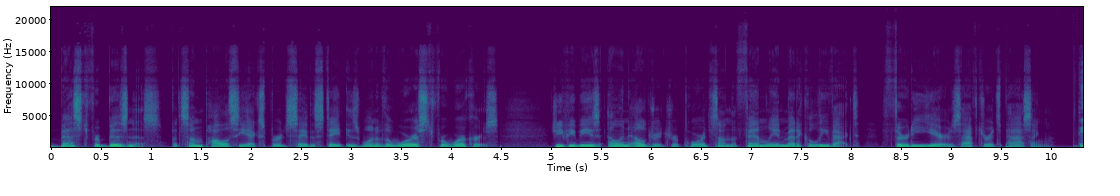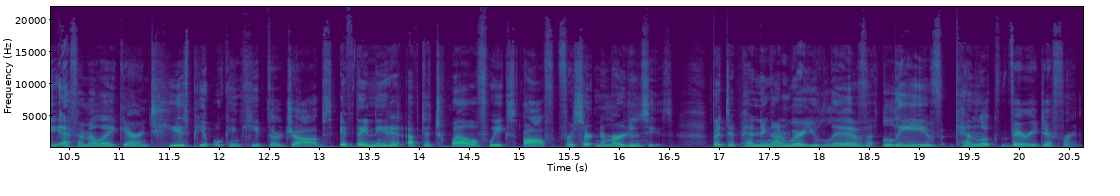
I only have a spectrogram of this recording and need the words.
best for business, but some policy experts say the state is one of the worst for workers. GPB's Ellen Eldridge reports on the Family and Medical Leave Act 30 years after its passing. The FMLA guarantees people can keep their jobs if they need it up to 12 weeks off for certain emergencies. But depending on where you live, leave can look very different.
